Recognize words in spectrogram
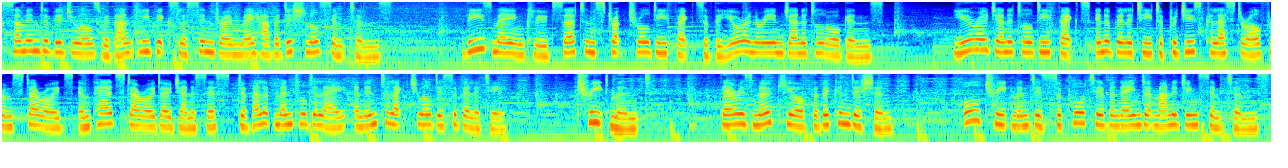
Some individuals with Antley-Bixler syndrome may have additional symptoms. These may include certain structural defects of the urinary and genital organs. Urogenital defects, inability to produce cholesterol from steroids, impaired steroidogenesis, developmental delay, and intellectual disability. Treatment. There is no cure for the condition. All treatment is supportive and aimed at managing symptoms.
